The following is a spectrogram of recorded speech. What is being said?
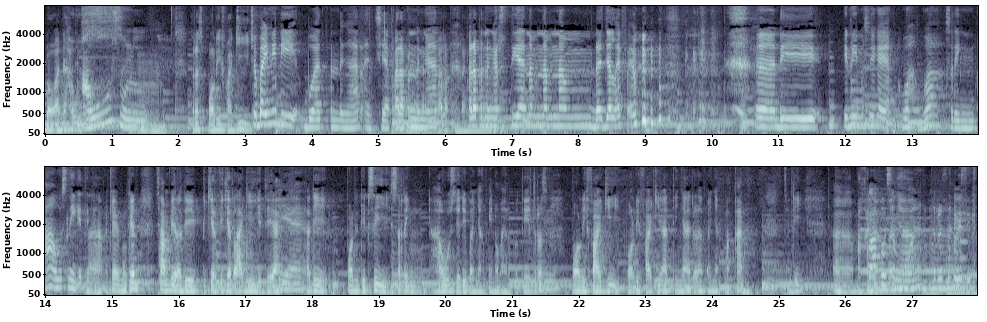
bawaannya haus. Hmm. aus mulu Hmm. Terus polifagi. coba ini dibuat pendengar aja para Nah, pendengar para pendengar. para pendengar setia 666 Dajjal FM di ini maksudnya kayak wah gua sering aus nih gitu Nah, kan oke mungkin sambil dipikir-pikir lagi gitu ya. Iya. Tadi polidipsi sering haus jadi banyak minum air putih. Terus Hmm. polifagi, polifagi artinya adalah banyak makan. Jadi eh, kok makannya aku banyak. semua terus habis itu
